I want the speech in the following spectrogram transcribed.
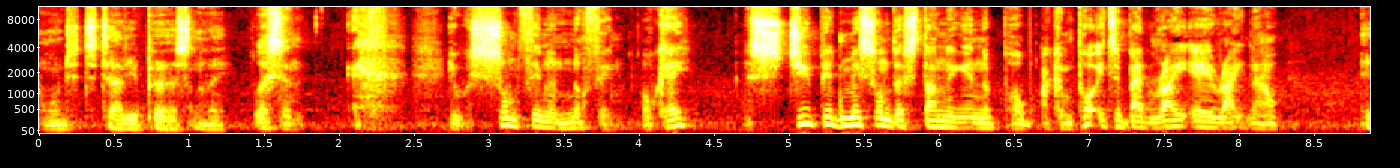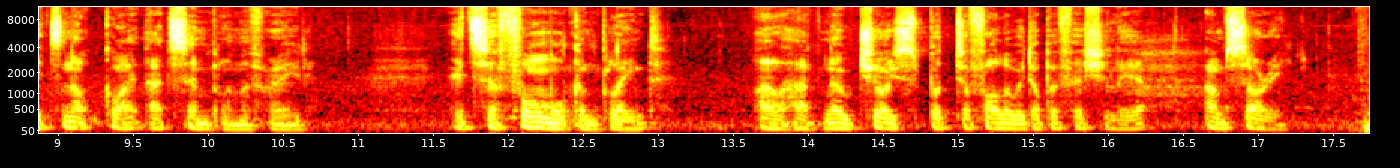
I wanted to tell you personally. Listen, it was something and nothing, okay? A stupid misunderstanding in the pub. I can put it to bed right here, right now. It's not quite that simple, I'm afraid. It's a formal complaint. I'll have no choice but to follow it up officially. I'm sorry.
